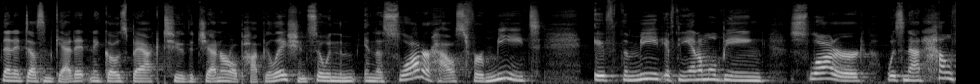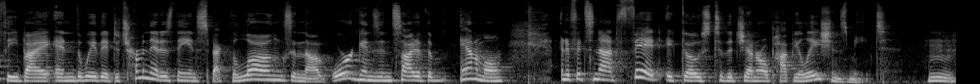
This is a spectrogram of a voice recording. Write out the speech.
then it doesn't get it and it goes back to the general population. So in the in the slaughterhouse for meat, if the meat, if the animal being slaughtered was not healthy by and the way they determine that is they inspect the lungs and the organs inside of the animal. And if it's not fit, it goes to the general population's meat. Hmm.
